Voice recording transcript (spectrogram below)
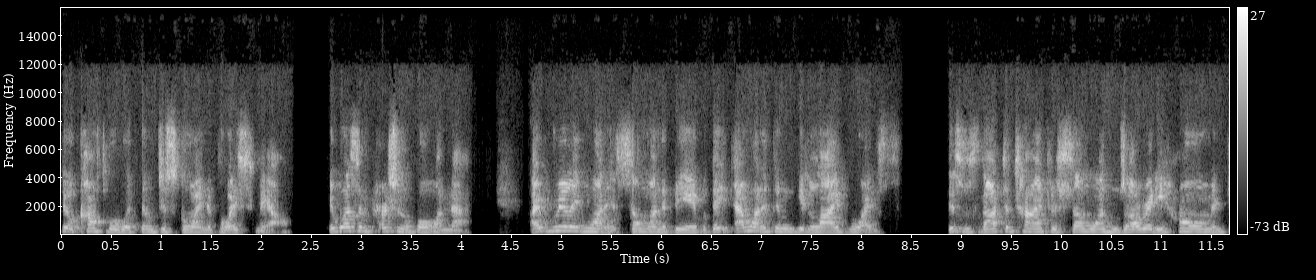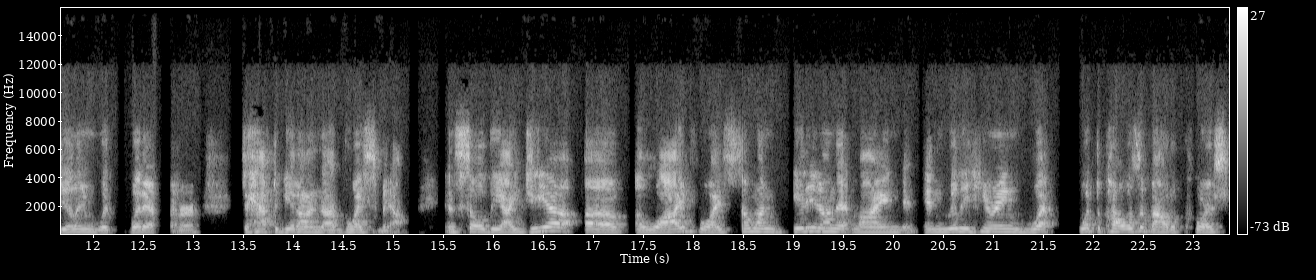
feel comfortable with them just going to voicemail. It wasn't personable enough. I really wanted someone to be able, they I wanted them to get a live voice. This was not the time for someone who's already home and dealing with whatever to have to get on a voicemail. And so the idea of a live voice, someone getting on that line and, and really hearing what, what the call was about, of course,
